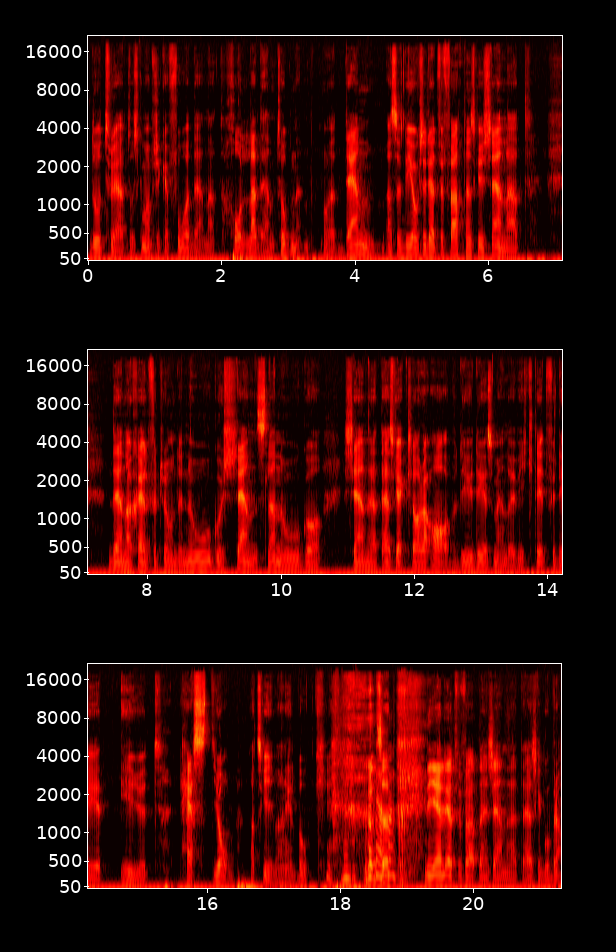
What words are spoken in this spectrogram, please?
Då tror jag att då ska man försöka få den att hålla den tonen. Och att den, alltså det är också det att författaren ska ju känna att den har självförtroende nog och känsla nog och känner att det här ska jag klara av. Det är ju det som ändå är viktigt för det är ju ett hästjobb att skriva en hel bok. så det gäller att författaren känner att det här ska gå bra.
